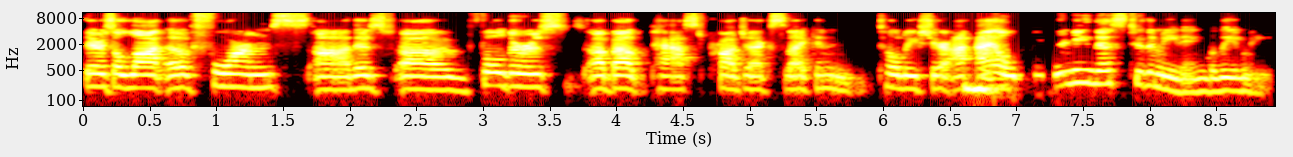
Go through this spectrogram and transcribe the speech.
There's a lot of forms, uh, there's, uh, folders about past projects that I can totally share. I, Mhm. I'll be bringing this to the meeting, believe me.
